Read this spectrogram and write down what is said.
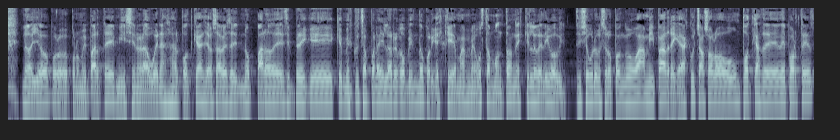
no, yo, por, por, mi parte, mis enhorabuenas al podcast. Ya lo sabes, no paro de siempre que, que me escuchas por ahí lo recomiendo porque es que además me gusta un montón. Es que es lo que digo. Estoy seguro que se lo pongo a mi padre que ha escuchado solo un podcast de deportes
